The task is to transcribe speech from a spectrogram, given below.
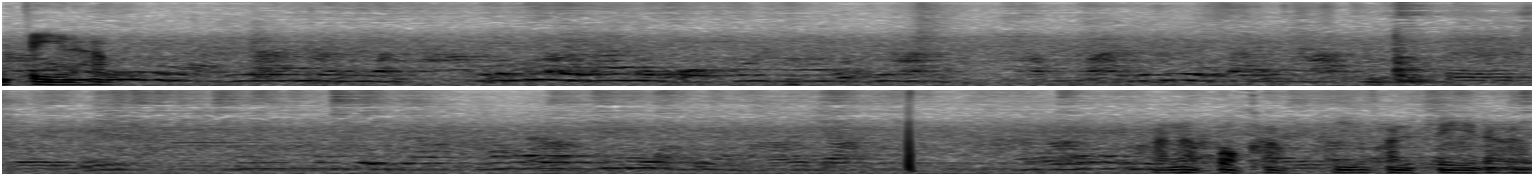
ันปีนะครับ ฐานะปกครับอายุพันปีนะครับ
